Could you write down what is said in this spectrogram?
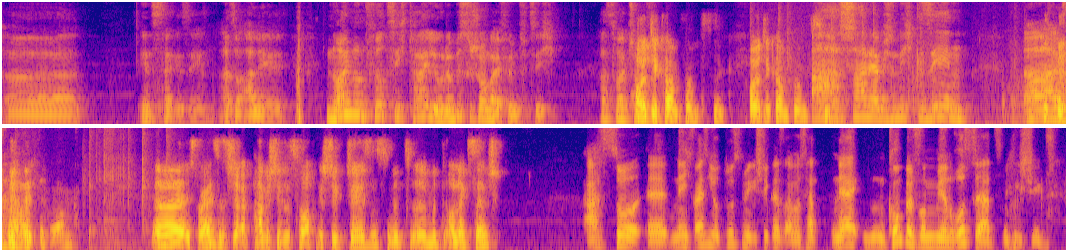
äh, Insta gesehen. Also alle 49 Teile oder bist du schon bei 50? Hast du heute schon? Heute kam 50. Heute kam 50. Ah, schade, habe ich noch nicht gesehen. Ah, Ich weiß ja. Heute dran. Äh, ich weiß nicht, habe ich dir das vorab geschickt, Jesus, mit, äh, mit Olexech? Ach so, äh, nee, ich weiß nicht, ob du es mir geschickt hast, aber es hat, ne, ein Kumpel von mir, ein Russe, hat es mir geschickt.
